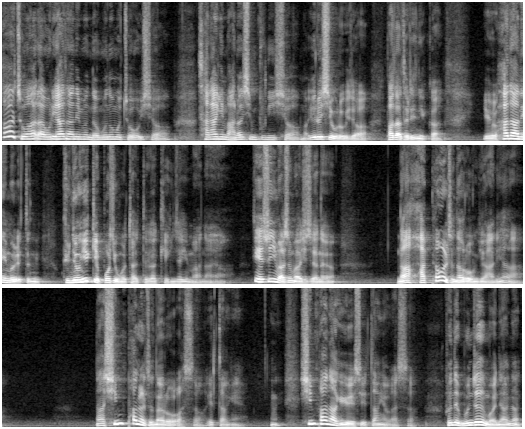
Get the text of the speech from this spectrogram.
아 좋아라 우리 하나님은 너무 너무 좋으셔 사랑이 많으신 분이셔 막 이런 식으로 그죠 받아들이니까 이 하나님을 어떤 균형 있게 보지 못할 때가 굉장히 많아요. 예수님 말씀하시잖아요. 나 화평을 전하러 온 게 아니야. 나 심판을 전하러 왔어 이 땅에 응? 심판하기 위해서 이 땅에 왔어. 그런데 문제는 뭐냐면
